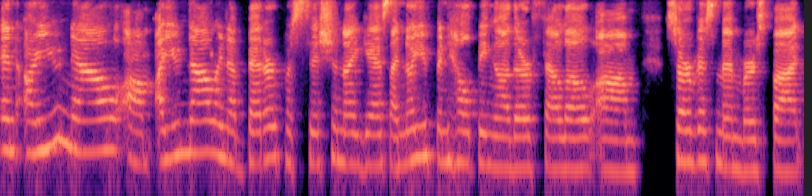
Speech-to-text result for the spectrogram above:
And are you now um, are you now in a better position? I guess I know you've been helping other fellow um, service members, but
